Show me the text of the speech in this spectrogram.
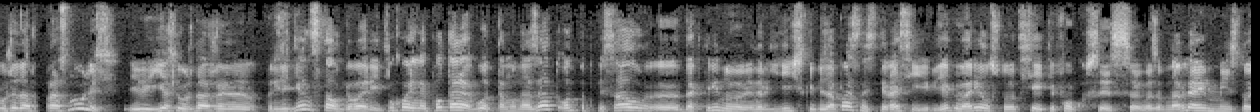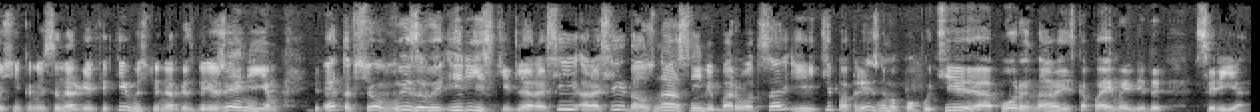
уже даже проснулись, и если уж даже президент стал говорить, буквально полтора года тому назад он подписал э, доктрину энергетической безопасности России, где говорил, что вот все эти фокусы с возобновляемыми источниками, с энергоэффективностью, энергосбережением, это все вызовы и риски для России, а Россия должна с ними бороться и идти по-прежнему по пути опоры на ископаемые виды сырья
